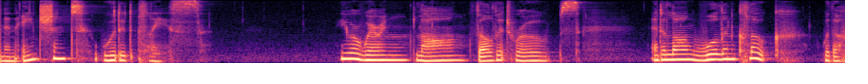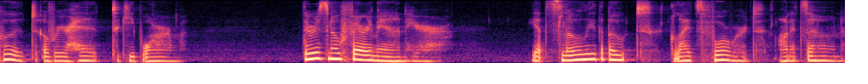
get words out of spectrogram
in an ancient wooded place. You are wearing long velvet robes and a long woolen cloak with a hood over your head to keep warm. There is no ferryman here, yet slowly the boat glides forward on its own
